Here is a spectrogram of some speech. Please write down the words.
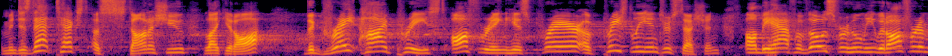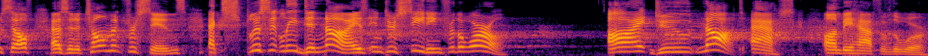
I mean, does that text astonish you like it ought? The great high priest offering his prayer of priestly intercession on behalf of those for whom he would offer himself as an atonement for sins explicitly denies interceding for the world. I do not ask on behalf of the world.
